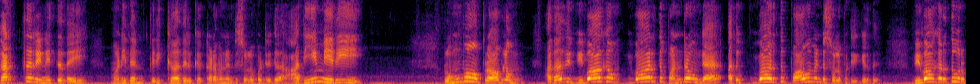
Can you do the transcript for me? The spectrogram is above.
கர்த்தர் இணைத்ததை மனிதன் பிரிக்காதிருக்க கடவன் என்று சொல்லப்பட்டிருக்கிறது. அதையும் மீறி ரொம்ப ப்ராப்ளம் அதாவது விவாகம் விவாகரத்து பண்ணுறவங்க அது விவாகரத்து பாவம் என்று சொல்லப்பட்டிருக்கிறது. விவாகரத்து ஒரு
